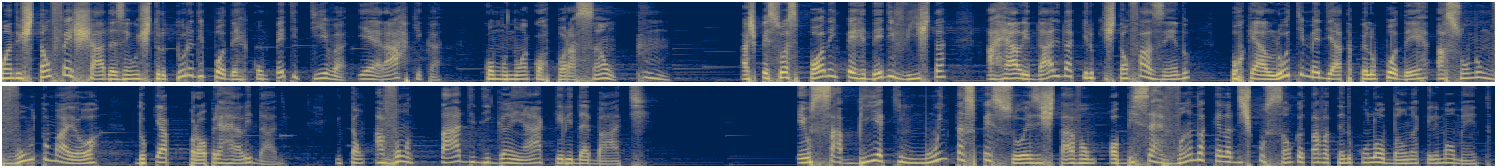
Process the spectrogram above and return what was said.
quando estão fechadas em uma estrutura de poder competitiva e hierárquica, como numa corporação, as pessoas podem perder de vista a realidade daquilo que estão fazendo, porque a luta imediata pelo poder assume um vulto maior do que a própria realidade. Então, a vontade de ganhar aquele debate. Eu sabia que muitas pessoas estavam observando aquela discussão que eu estava tendo com o Lobão naquele momento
